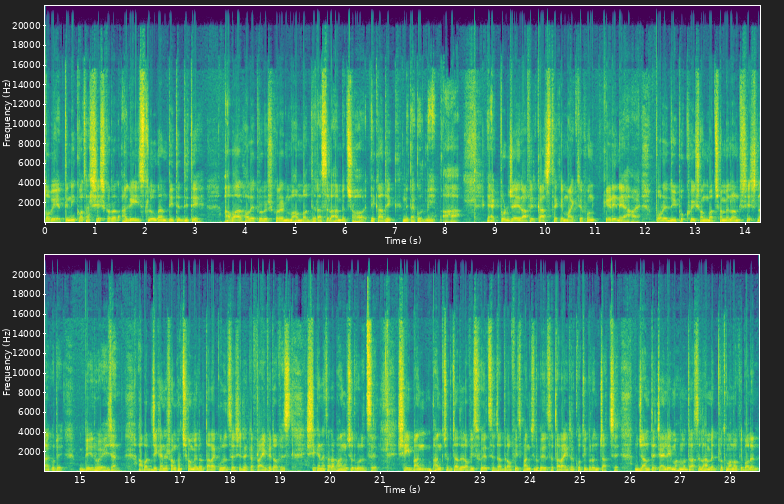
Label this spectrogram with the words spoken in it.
তবে তিনি কথা শেষ করার আগেই স্লোগান দিতে দিতে আবার হলে প্রবেশ করেন মোহাম্মদ রাসেল আহমেদ সহ একাধিক নেতাকর্মী। আহা, এক পর্যায়ে রাফির কাছ থেকে মাইক্রোফোন কেড়ে নেওয়া হয়। পরে দুই পক্ষই সংবাদ সম্মেলন শেষ না করে বের হয়ে যান। আবার যেখানে সংবাদ সম্মেলন তারা করেছে, সেটা একটা প্রাইভেট অফিস। সেখানে তারা ভাঙচুর করেছে। সেই ভাঙ- ভাঙচুর যাদের অফিস হয়েছে, যাদের অফিস ভাঙচুর হয়েছে, তারা এটার ক্ষতিপূরণ চাচ্ছে। জানতে চাইলে মোহাম্মদ রাসেল আহমেদ প্রথম আলোকে বলেন,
